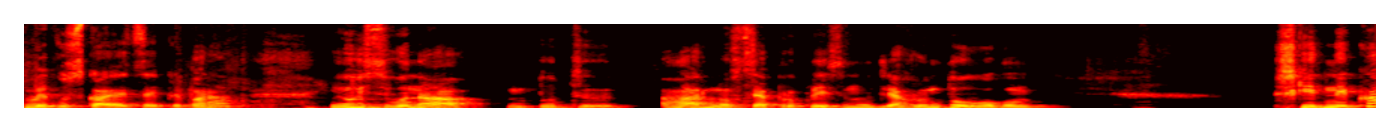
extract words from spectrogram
випускає цей препарат. І ось вона тут гарно все прописано. Для ґрунтового шкідника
